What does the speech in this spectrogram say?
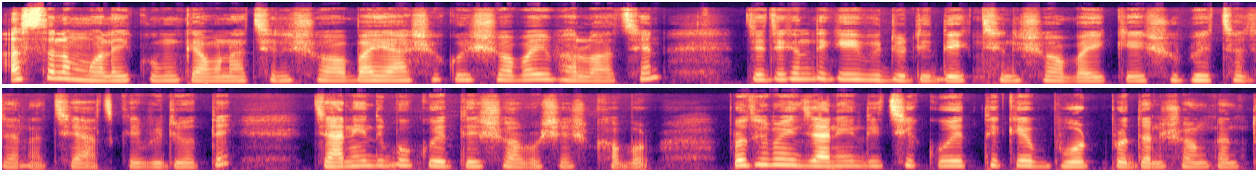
আসসালামু আলাইকুম, কেমন আছেন সবাই? আশা করি সবাই ভালো আছেন। যে যেখান থেকে এই ভিডিওটি দেখছেন সবাইকে শুভেচ্ছা জানাচ্ছি আজকের ভিডিওতে। জানিয়ে দিব কুয়েতের সর্বশেষ খবর। প্রথমেই জানিয়ে দিচ্ছি কুয়েত থেকে ভোট প্রদান সংক্রান্ত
